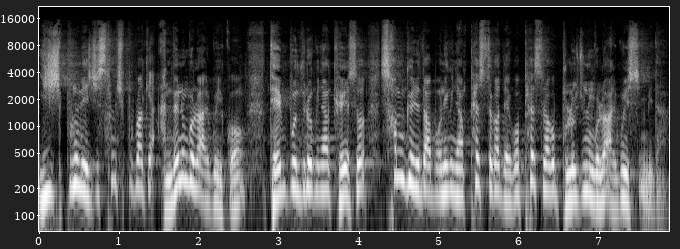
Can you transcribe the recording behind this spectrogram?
20% 내지 30%밖에 안 되는 걸로 알고 있고 대부분들은 그냥 교회에서 섬교이다 보니 그냥 패스터가 되고 패스라고 불러주는 걸로 알고 있습니다.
